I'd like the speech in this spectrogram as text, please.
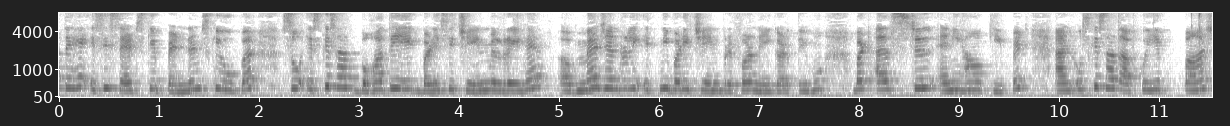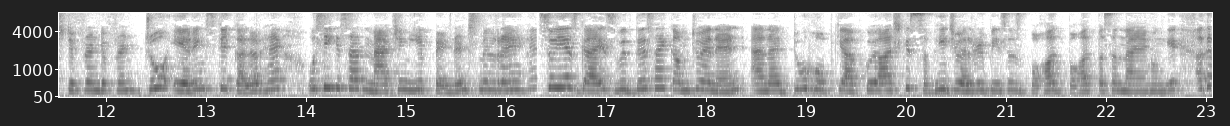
आते हैं इसी सेट्स के पेंडेंट्स के ऊपर। सो इसके साथ बहुत ही एक बड़ी सी चेन मिल रही है। uh, मैं जनरली इतनी बड़ी चेन प्रेफर नहीं करती हूँ but I still anyhow keep it and उसके साथ आपको ये पाँच डिफरेंट डिफरेंट जो इयर के कलर हैं उसी के साथ मैचिंग ये पेंडेंट्स मिल रहे हैं। So yes guys with this I come to an end and I do hope कि आपको आज के सभी ज्वेलरी पीसेस बहुत बहुत पसंद आए होंगे। अगर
